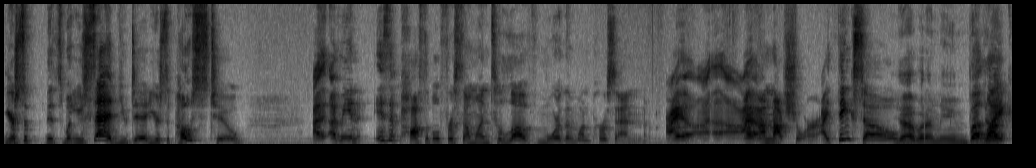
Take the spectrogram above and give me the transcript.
You're it's what you said you did. You're supposed to. I, I mean, is it possible for someone to love more than one person? I, I, I I'm not sure. I think so. Yeah, but I mean, But like,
